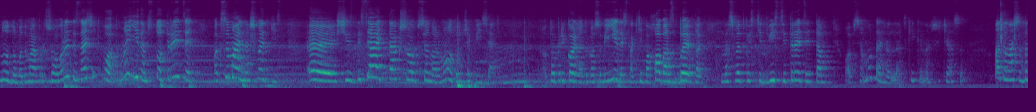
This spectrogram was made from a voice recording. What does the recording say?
Нудно, бо немає про що говорити. Значить, от, ми їдемо 130, максимальна швидкість е, 60, так що все нормально, тут вже 50. То прикольно, тако собі їдеш, так, типа хоба збив так на швидкості 230 там. О, все, ми виграли. Скільки наше часу? А то наше до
